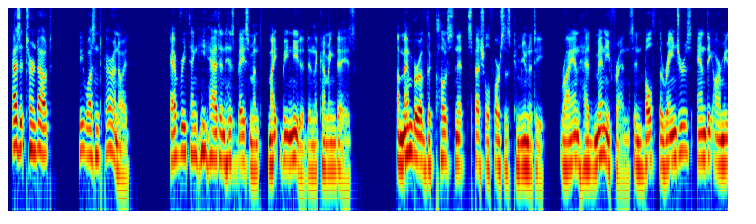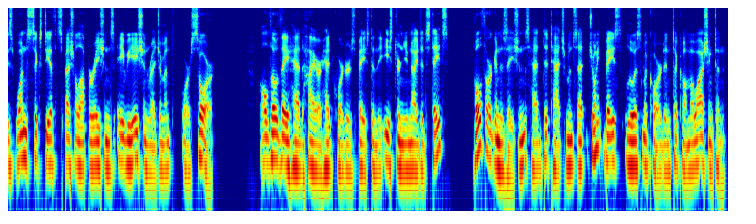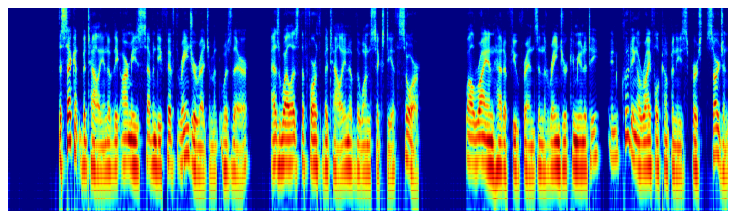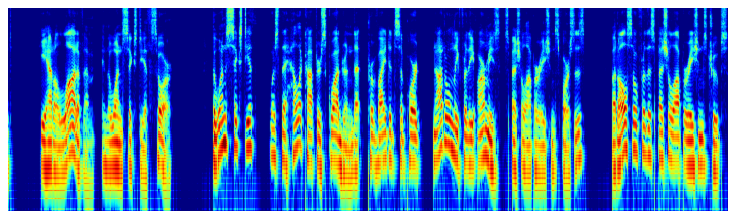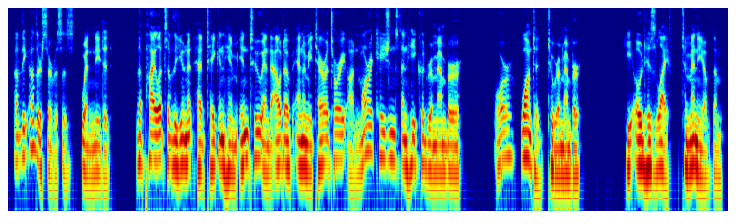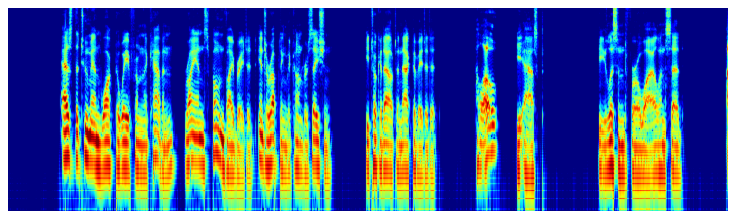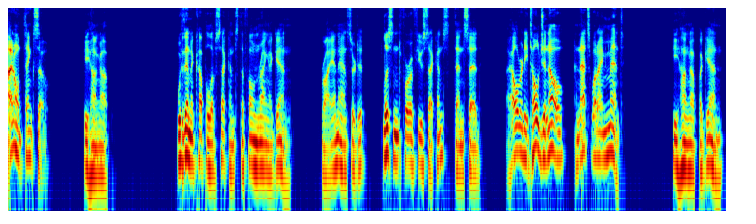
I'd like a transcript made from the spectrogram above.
As it turned out, he wasn't paranoid. Everything he had in his basement might be needed in the coming days. A member of the close knit Special Forces community, Ryan had many friends in both the Rangers and the Army's 160th Special Operations Aviation Regiment, or SOAR. Although they had higher headquarters based in the eastern United States, both organizations had detachments at Joint Base Lewis McChord in Tacoma, Washington. The 2nd Battalion of the Army's 75th Ranger Regiment was there, as well as the 4th Battalion of the 160th SOAR. While Ryan had a few friends in the Ranger community, including a rifle company's first sergeant, he had a lot of them in the 160th SOAR. The 160th was the helicopter squadron that provided support not only for the Army's Special Operations Forces, but also for the Special Operations troops of the other services when needed. The pilots of the unit had taken him into and out of enemy territory on more occasions than he could remember, or wanted to remember. He owed his life to many of them. As the two men walked away from the cabin, Ryan's phone vibrated, interrupting the conversation. He took it out and activated it. Hello? he asked. He listened for a while and said, I don't think so. He hung up. Within a couple of seconds, the phone rang again. Ryan answered it, listened for a few seconds, then said, I already told you no, and that's what I meant. He hung up again.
